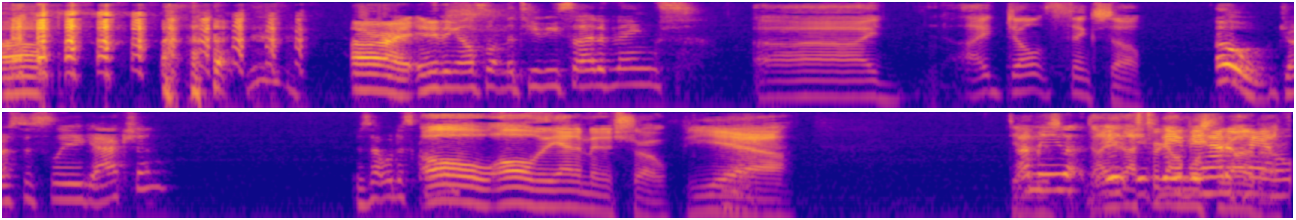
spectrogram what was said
Uh, all right. Anything else on the TV side of things? Uh, I, I don't think so. Oh, Justice League Action. Is that what it's called? Oh, oh, the animated show. Yeah. Yeah, I mean, I, I it- they, they had a panel.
